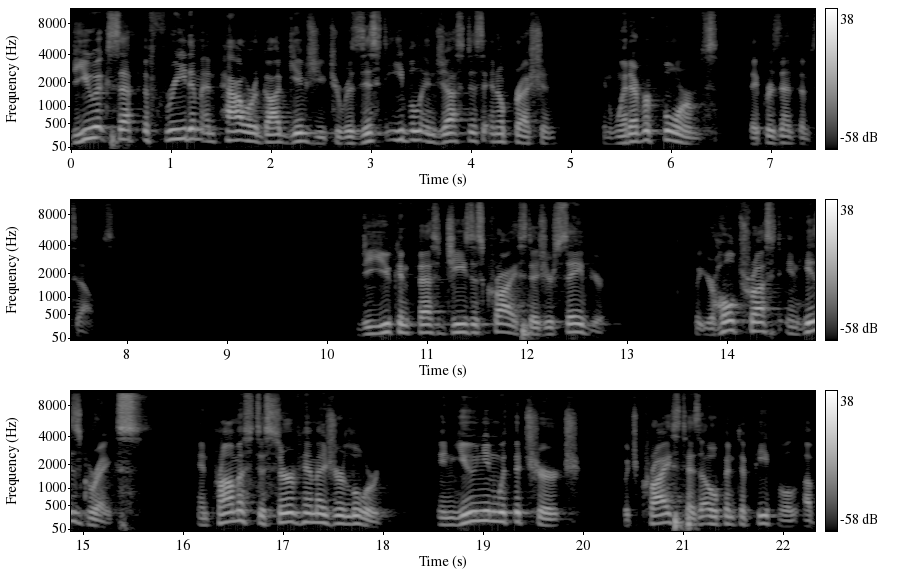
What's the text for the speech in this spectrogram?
Do you accept the freedom and power God gives you to resist evil, injustice, and oppression in whatever forms they present themselves? Do you confess Jesus Christ as your Savior? Put your whole trust in His grace and promise to serve Him as your Lord in union with the church, which Christ has opened to people of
